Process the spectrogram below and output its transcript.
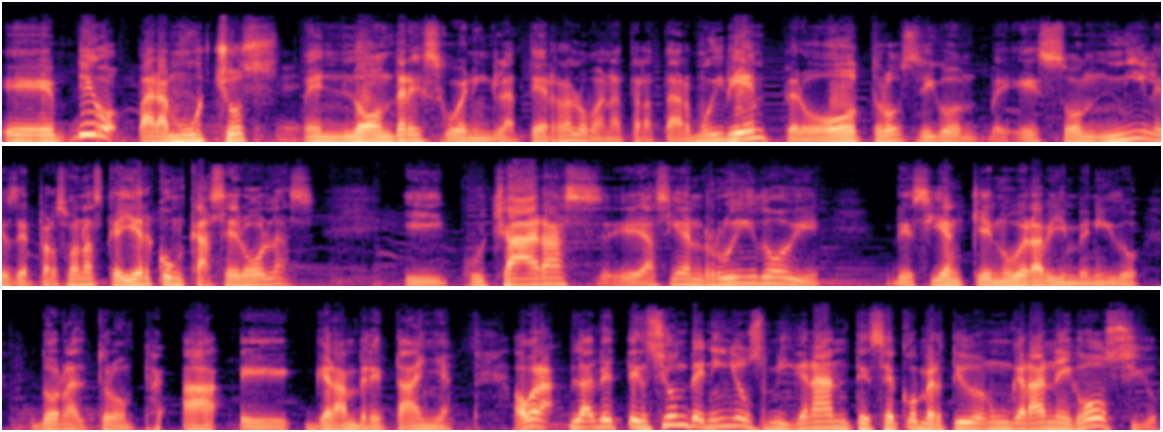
eh, digo, para muchos en Londres o en Inglaterra lo van a tratar muy bien, pero otros, digo, eh, son miles de personas que ayer con cacerolas y cucharas eh, hacían ruido y decían que no era bienvenido Donald Trump a eh, Gran Bretaña. Ahora, la detención de niños migrantes se ha convertido en un gran negocio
